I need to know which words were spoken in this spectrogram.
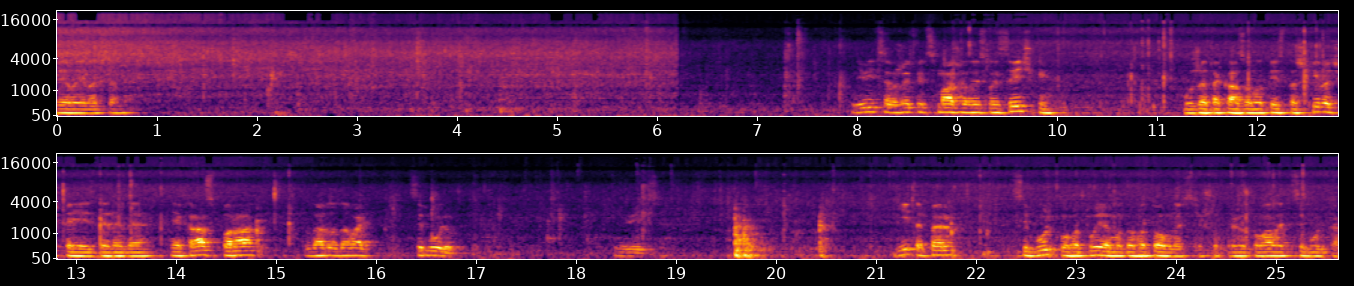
з'явилася. Дивіться, вже підсмажились лисички. Уже така золотиста шкірочка є де-не-де. Якраз пора туди додавати цибулю. Дивіться. І тепер цибульку готуємо до готовності, щоб приготувалася цибулька.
